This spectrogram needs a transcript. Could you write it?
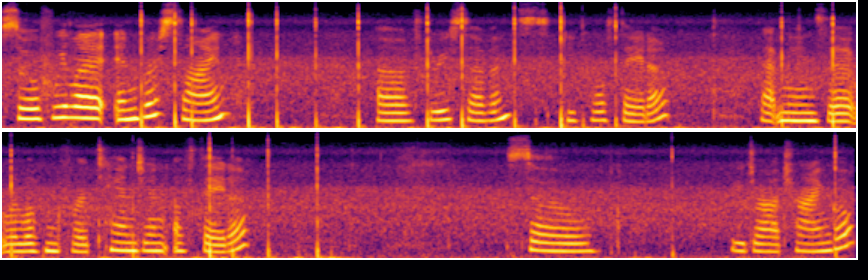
So if we let inverse sine of 3 sevenths equal theta, that means that we're looking for tangent of theta. So we draw a triangle.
